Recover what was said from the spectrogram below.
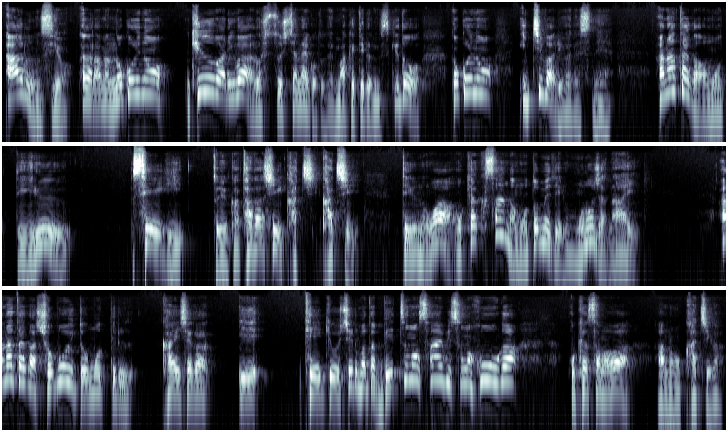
あるんですよ。だからまあ残りの9割は露出してないことで負けてるんですけど、残りの1割はですね、あなたが思っている正義というか正しい価値、価値っていうのはお客さんが求めているものじゃない。あなたがしょぼいと思ってる会社が提供しているまた別のサービスの方がお客様はあの価値が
